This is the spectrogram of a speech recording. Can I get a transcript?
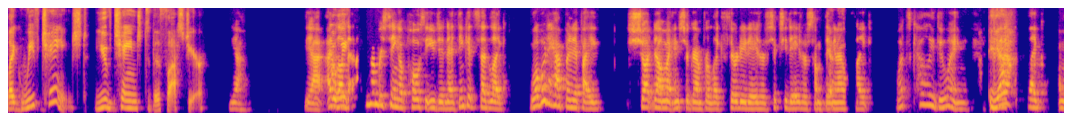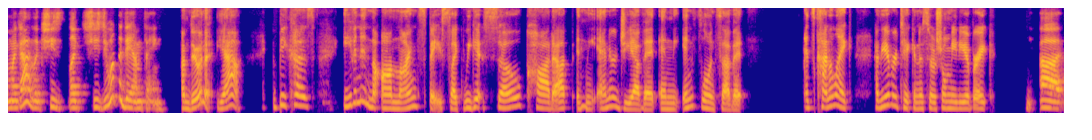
Like Mhm. we've changed. You've changed this last year. Yeah. Yeah. I But love we- that. I remember seeing a post that you did, and I think it said like, what would happen if I shut down my Instagram for like 30 days or 60 days or something? And I was like, what's Kelly doing? And Yeah, like, oh my God, like she's like she's doing the damn thing. I'm doing it. Yeah. Because even in the online space, like we get so caught up in the energy of it and the influence of it. It's kind of like, have you ever taken a social media break? Uh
